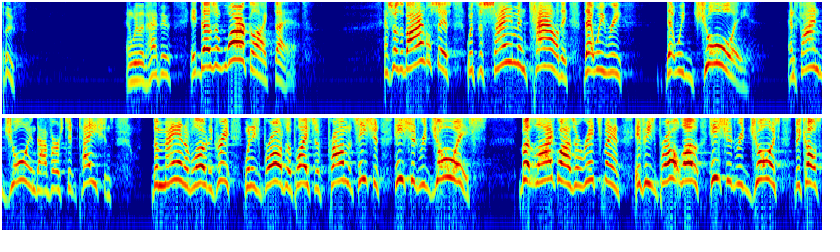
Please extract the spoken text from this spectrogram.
poof. And we live happy? It doesn't work like that. And so the Bible says, with the same mentality that we, re, that we joy and find joy in diverse temptations. The man of low degree, when he's brought to a place of prominence, he should, he should rejoice. But likewise, a rich man, if he's brought low, he should rejoice because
